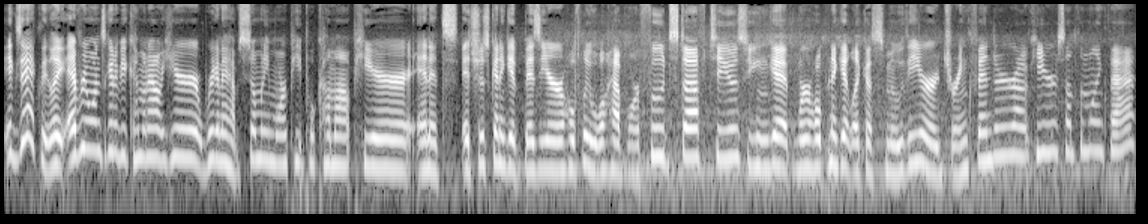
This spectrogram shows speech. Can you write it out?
exactly. Like everyone's going to be coming out here. We're going to have so many more people come out here, and it's it's just going to get busier. Hopefully, we'll have more food stuff too, so you can get. We're hoping to get like a smoothie or a drink vendor out here or something like that.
